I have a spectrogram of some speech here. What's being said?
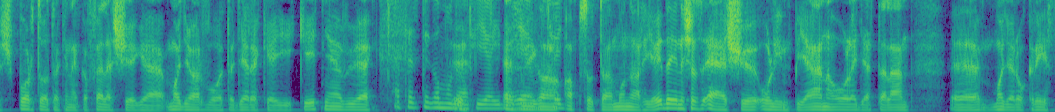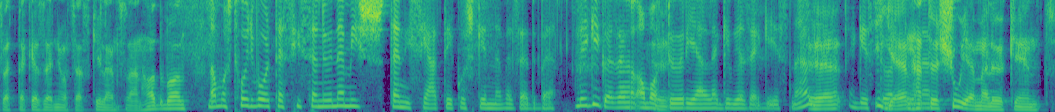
sportolt, akinek a felesége magyar volt, a gyerekei kétnyelvűek. Hát ez még a monarchia ideje. Ez még a, úgyhogy- abszolút a monarchia idején, és az első olimpián, ahol egyáltalán magyarok részt vettek 1896-ban. Na most hogy volt ez, hiszen ő nem is teniszjátékosként nevezett be. Még igazán amatőr jellegű az egész, nem? Egész Igen, hát súlyemelőként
